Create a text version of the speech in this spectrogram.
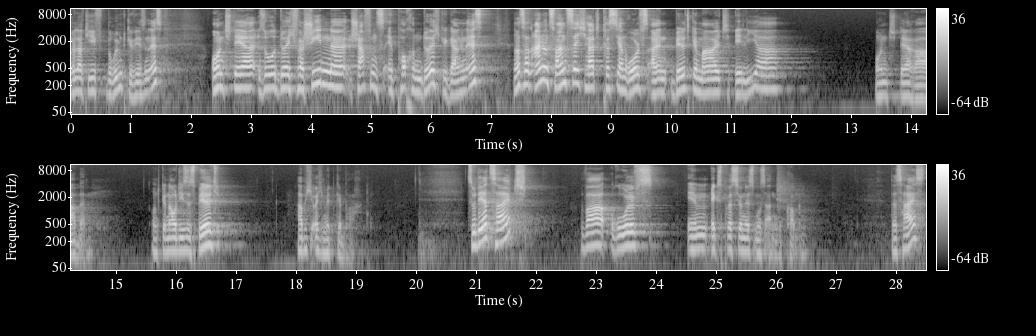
relativ berühmt gewesen ist und der so durch verschiedene Schaffensepochen durchgegangen ist. 1921 hat Christian Rohlfs ein Bild gemalt, Elia und der Rabe. Und genau dieses Bild habe ich euch mitgebracht. Zu der Zeit war Rohlfs im Expressionismus angekommen. Das heißt,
